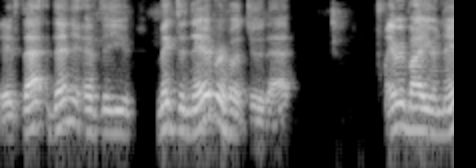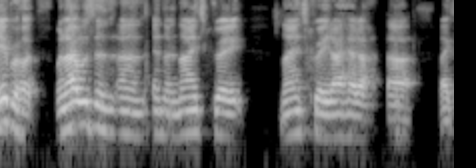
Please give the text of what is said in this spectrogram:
if that, then if the, make the neighborhood do that, everybody in your neighborhood. When I was in, uh, in the ninth grade, ninth grade, I had a uh, like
